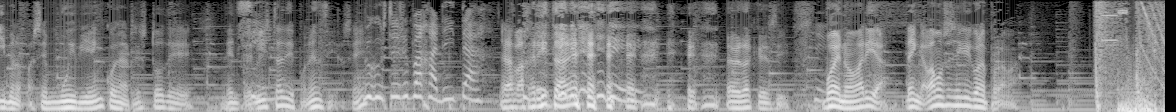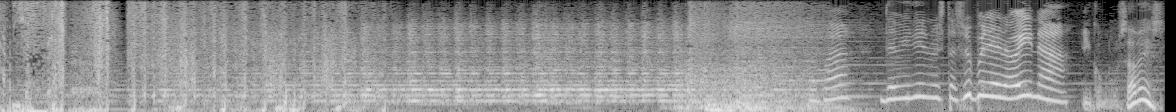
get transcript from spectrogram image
Y me lo pasé muy bien con el resto de, de entrevistas y de ponencias. ¿eh? Me gustó su pajarita. La pajarita, ¿eh? La verdad que sí. Bueno, María, venga, vamos a seguir con el programa. Papá, viene nuestra superheroína. ¿Y cómo lo sabes?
